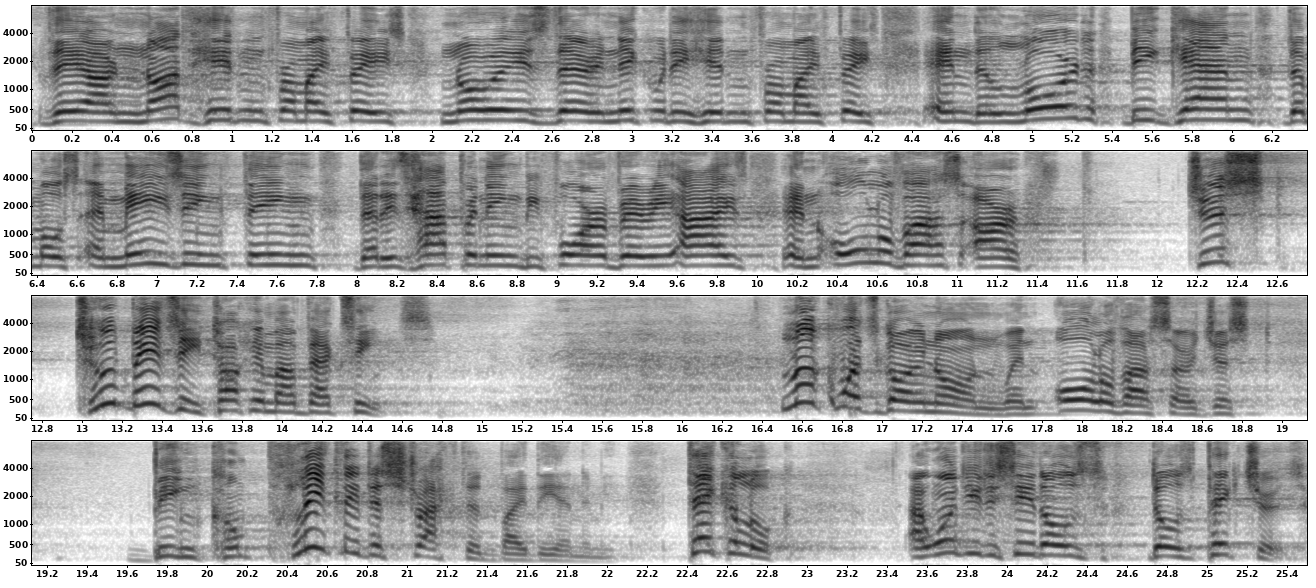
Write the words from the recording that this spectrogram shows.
they are not hidden from my face nor is their iniquity hidden from my face. And the lord began the most amazing thing that is happening before our very eyes and all of us are just too busy talking about vaccines. Look what's going on when all of us are just being completely distracted by the enemy. Take a look. I want you to see those those pictures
